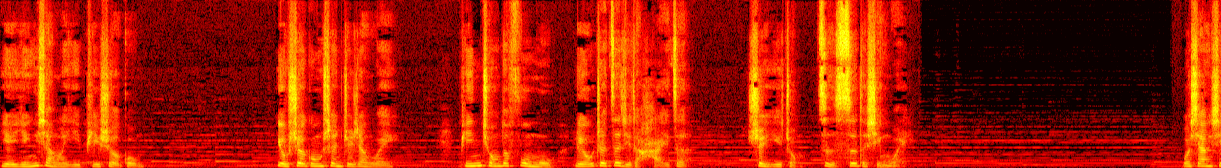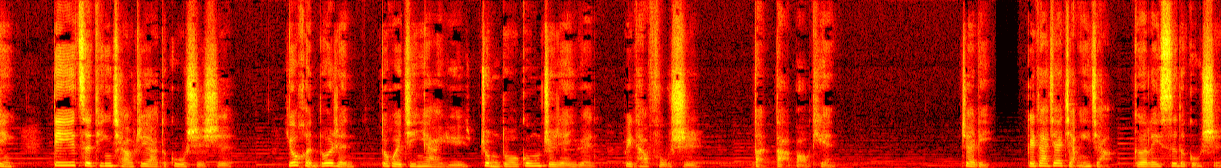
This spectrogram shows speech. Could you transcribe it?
也影响了一批社工。有社工甚至认为，贫穷的父母留着自己的孩子，是一种自私的行为。我相信，第一次听乔治亚的故事时，有很多人都会惊讶于众多公职人员被他腐蚀，胆大包天。这里给大家讲一讲格雷斯的故事。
